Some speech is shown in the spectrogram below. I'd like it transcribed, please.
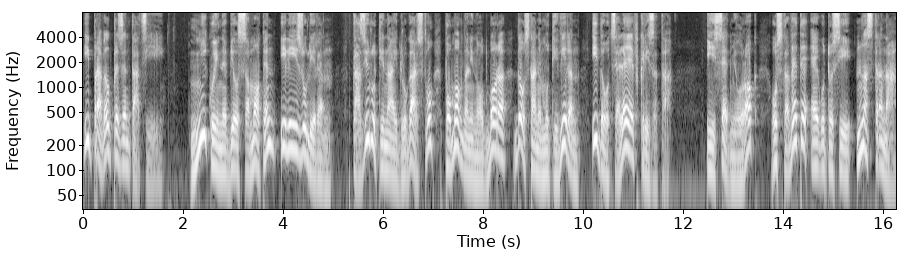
и правил презентации. Никой не бил самотен или изолиран. Тази рутина и другарство помогнали на отбора да остане мотивиран и да оцелее в кризата. И седми урок – оставете егото си на страна.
